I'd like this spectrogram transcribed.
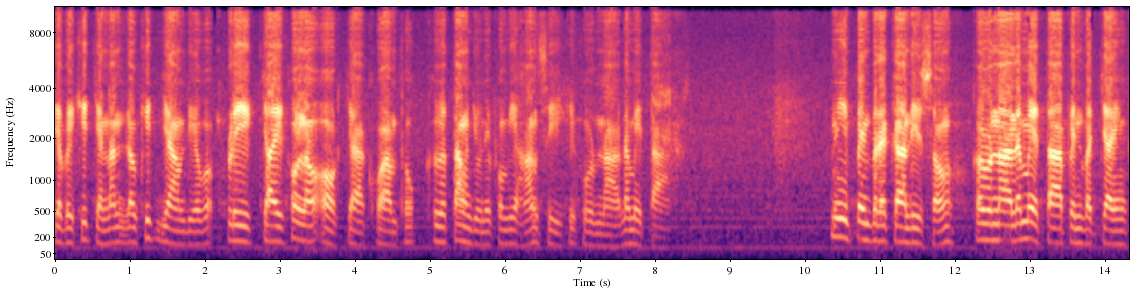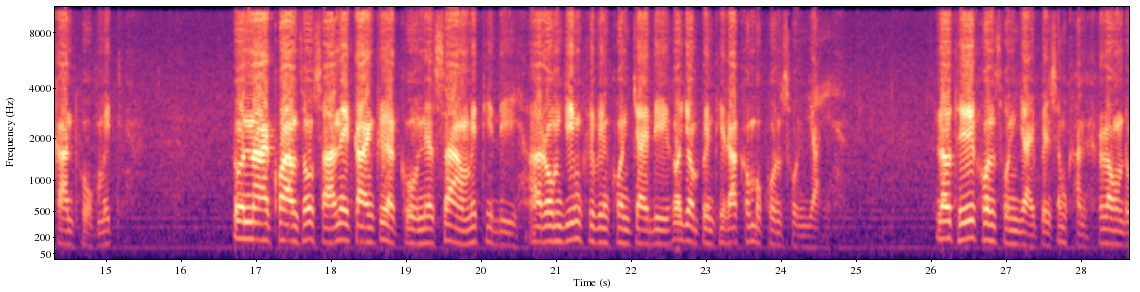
จะไปคิดอย่างนั้น เราคิดอย่างเดียวว่าปลีกใจของเราออกจากความทุกข์คือตั้งอยู่ในพรมีหารสี่คือกรุณาและเมตตา นี่เป็นประการที่สองกรุณาและเมตตาเป็นปัจจัยแห่งการผูกมิตร รุณาความสงสารในการเกื้อกูลเนี่ยสร้างมิตรที่ดี อารมณ์ยิ้มคือเป็นคนใจดีก็ย่อมเป็นที่รักของบุคคลส่วนใหญ่ เราถือคนส่วนใหญ่เป็นสำคัญ ลองดู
